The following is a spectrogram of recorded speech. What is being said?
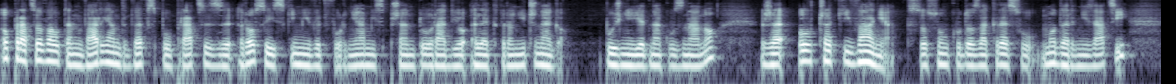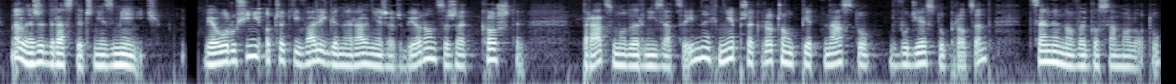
opracował ten wariant we współpracy z rosyjskimi wytwórniami sprzętu radioelektronicznego. Później jednak uznano, że oczekiwania w stosunku do zakresu modernizacji należy drastycznie zmienić. Białorusini oczekiwali generalnie rzecz biorąc, że koszty prac modernizacyjnych nie przekroczą 15-20% ceny nowego samolotu.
